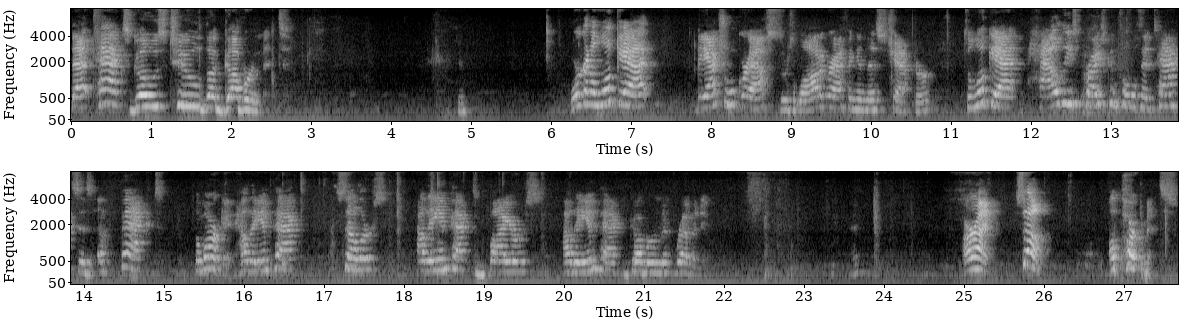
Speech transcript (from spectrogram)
That tax goes to the government. We're going to look at the actual graphs. There's a lot of graphing in this chapter to look at how these price controls and taxes affect the market, how they impact sellers, how they impact buyers, how they impact government revenue. All right, so apartments.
